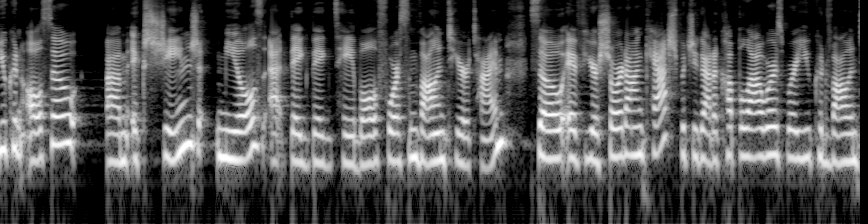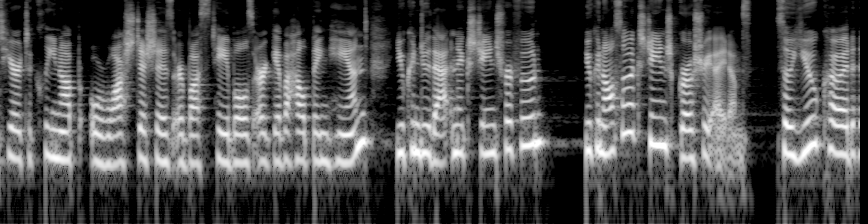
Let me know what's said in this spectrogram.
You can also um, exchange meals at Big Big Table for some volunteer time. So if you're short on cash, but you got a couple hours where you could volunteer to clean up or wash dishes or bus tables or give a helping hand, you can do that in exchange for food. You can also exchange grocery items. So you could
